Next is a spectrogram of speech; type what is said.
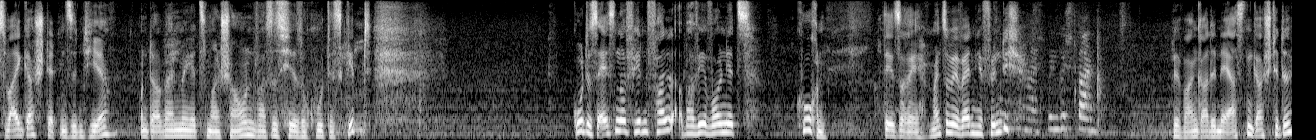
Zwei Gaststätten sind hier. Und da werden wir jetzt mal schauen, was es hier so Gutes gibt. Gutes Essen auf jeden Fall, aber wir wollen jetzt Kuchen. Desiree, meinst du, wir werden hier fündig? Ich bin gespannt. Wir waren gerade in der ersten Gaststätte.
